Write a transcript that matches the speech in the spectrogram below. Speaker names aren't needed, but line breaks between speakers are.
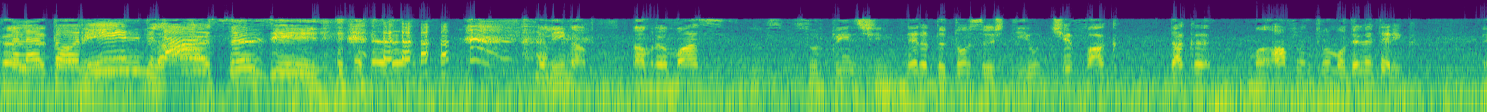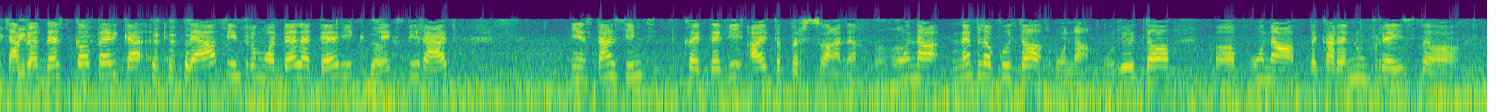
Călătorind la Sânzi! Elina, am rămas surprins și nerăbdător să știu ce fac dacă mă aflu într-un model eteric.
Expirat. Dacă descoperi că te afli într-un model eteric da. expirat, instant simți că devii altă persoană. Aha. Una neplăcută, una urâtă, uh, una pe care nu vrei să uh, uh,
